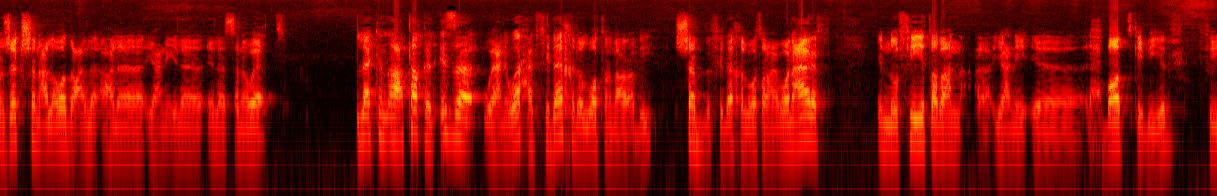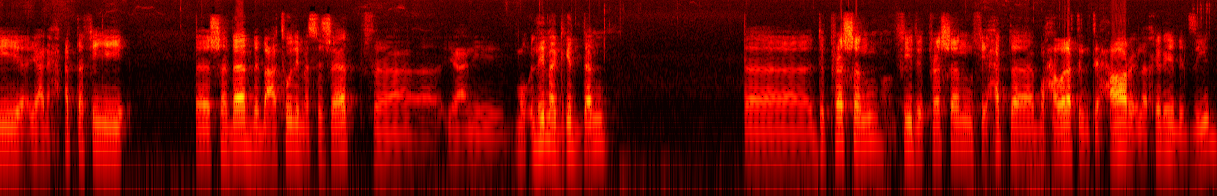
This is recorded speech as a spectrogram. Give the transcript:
projection على وضع على على يعني إلى إلى سنوات. لكن أعتقد إذا يعني واحد في داخل الوطن العربي شاب في داخل الوطن العربي وأنا عارف إنه في طبعا يعني إحباط كبير في يعني حتى في شباب بيبعتوا لي مسجات يعني مؤلمة جدا. depression في depression في حتى محاولات انتحار إلى آخره بتزيد.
